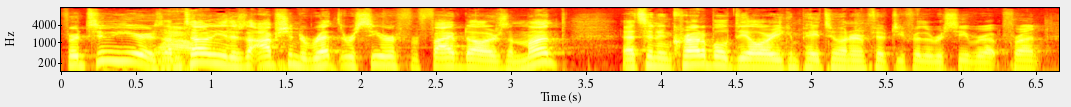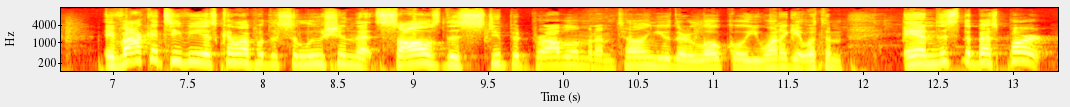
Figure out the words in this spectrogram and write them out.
For two years, I'm telling you, there's an option to rent the receiver for five dollars a month. That's an incredible deal, or you can pay 250 for the receiver up front. Evoca TV has come up with a solution that solves this stupid problem, and I'm telling you, they're local. You want to get with them. And this is the best part:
